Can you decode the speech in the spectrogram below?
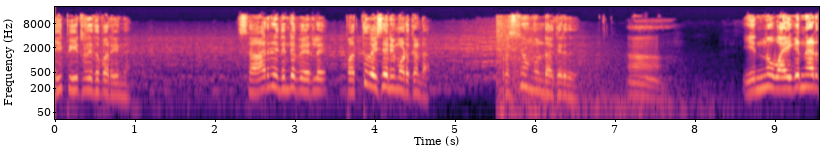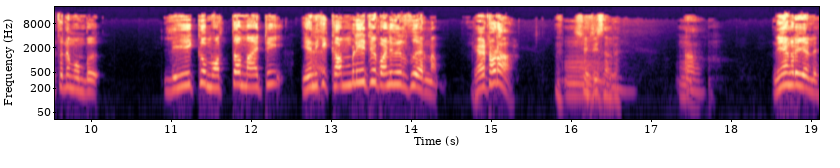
ഈ പീറ്റർ ഇത് പറയുന്നത് സാറിന് ഇതിന്റെ പേരിൽ പത്ത് പൈസ ഇനി മുടക്കണ്ട. പ്രശ്നമൊന്നും ഉണ്ടാക്കരുത്. ആ. ഇന്ന് വൈകുന്നേരത്തിന് മുമ്പ് ലീക്ക് മൊത്തം മാറ്റി എനിക്ക് കംപ്ലീറ്റ് പണി തീർത്തു തരണം. കേട്ടോടാ? ശരി സാറേ. നീ അങ്ങോട്ട് ചെയ്യല്ലേ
